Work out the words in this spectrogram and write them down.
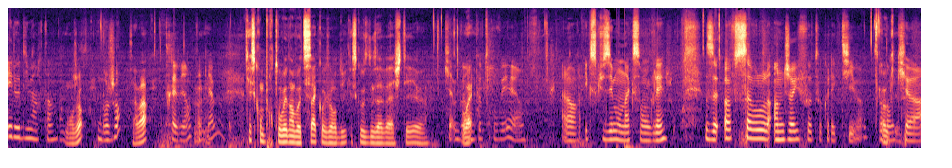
Elodie Martin. Bonjour, Bonjour, ça va? Très bien, impeccable. Qu'est-ce qu'on peut retrouver dans votre sac aujourd'hui? Qu'est-ce que vous nous avez acheté euh? Bah, Ouais. On peut trouver. euh, Alors, excusez mon accent anglais. The Off Soul Enjoy Photo Collective. Ok. Donc, euh,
